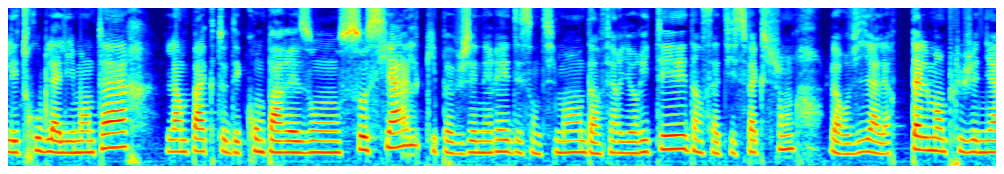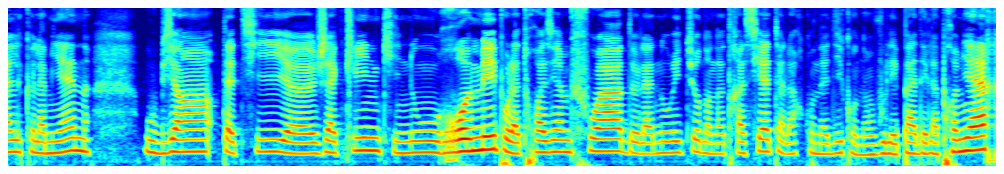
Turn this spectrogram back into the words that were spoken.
les troubles alimentaires, l'impact des comparaisons sociales qui peuvent générer des sentiments d'infériorité, d'insatisfaction. Leur vie a l'air tellement plus géniale que la mienne. Ou bien Tati euh, Jacqueline qui nous remet pour la troisième fois de la nourriture dans notre assiette alors qu'on a dit qu'on n'en voulait pas dès la première.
